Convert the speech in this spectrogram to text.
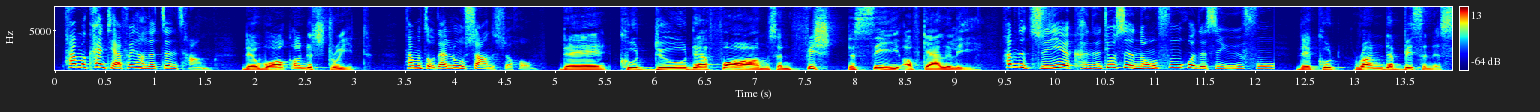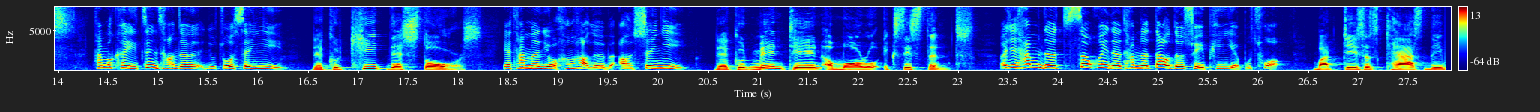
他们看起来非常的正常。 They walk on the street. 他们走在路上的时候， They could do their farms and fish the Sea of Galilee. 他们的职业可能就是农夫或者是渔夫， They could run their business. 他们可以正常的有做生意， They could keep their stores. 呀，他们有很好的呃生意， They could maintain a moral existence. 而且他们的社会的他们的道德水平也不错。 But Jesus cast them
